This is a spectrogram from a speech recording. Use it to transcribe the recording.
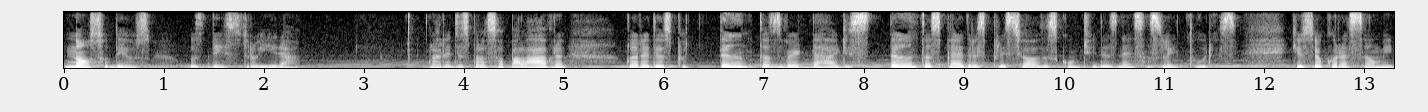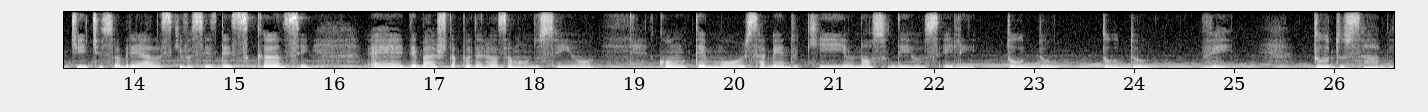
nosso Deus, os destruirá. Glória a Deus pela Sua palavra, glória a Deus por tantas verdades, tantas pedras preciosas contidas nessas leituras. Que o seu coração medite sobre elas, que vocês descanse é, debaixo da poderosa mão do Senhor, com temor, sabendo que o nosso Deus, Ele tudo, tudo vê, tudo sabe.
